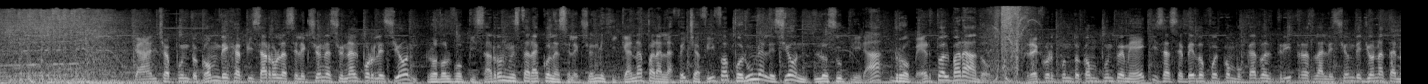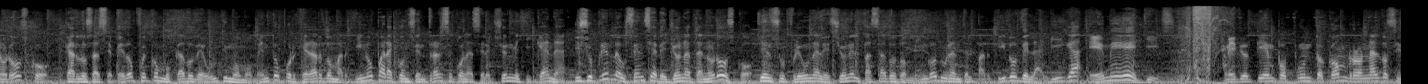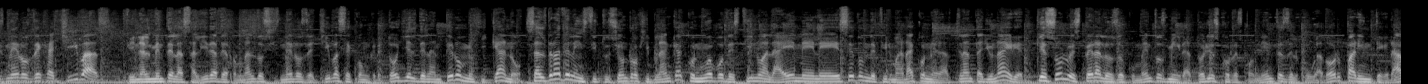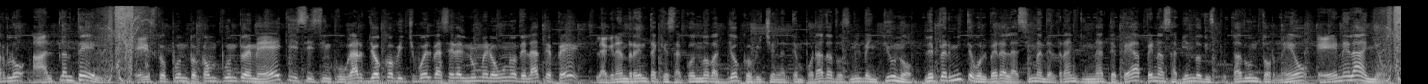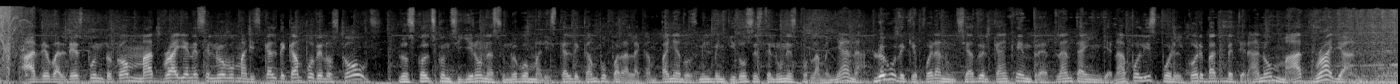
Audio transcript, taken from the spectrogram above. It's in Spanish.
Cancha.com deja a Pizarro la selección nacional por lesión. Rodolfo Pizarro no estará con la selección mexicana para la fecha FIFA por una lesión. Lo suplirá Roberto Alvarado. Record.com.mx Acevedo fue convocado al Tri tras la lesión de Jonathan Orozco. Carlos Acevedo fue convocado de último momento por Gerardo Martino para concentrarse con la selección mexicana y suplir la ausencia de Jonathan Orozco, quien sufrió una lesión el pasado domingo durante el partido de la Liga MX. Mediotiempo.com Ronaldo Cisneros deja Chivas. Finalmente la salida de Ronaldo Cisneros de Chivas se concretó y el delantero mexicano saldrá de la institución rojiblanca con nuevo destino a la MLS donde firmará con el Atlanta United, que solo espera los documentos migratorios correspondientes del jugador para integrarlo al plantel. Esto.com.mx y sin jugar Djokovic vuelve a ser el número uno del ATP. La gran renta que sacó Novak Djokovic en la temporada 2021 le permite volver a la cima del ranking ATP apenas habiendo disputado un torneo en el año. Adevaldez.com Matt Bryan es el nuevo mariscal de campo de los Colts. Los Colts consiguieron a su nuevo mariscal de campo para la campaña 2022 este lunes por la mañana, luego de que fuera anunciado el canje entre Atlanta e Indianapolis por el quarterback veterano Matt Bryan.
